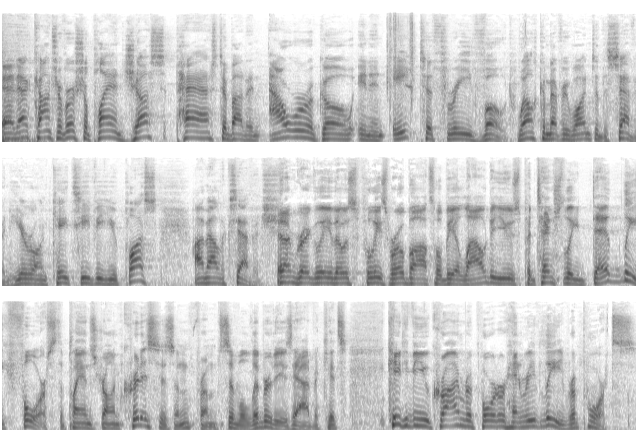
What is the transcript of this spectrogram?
And that controversial plan just passed about an hour ago in an 8 to 3 vote. Welcome, everyone, to the 7 here on KTVU Plus. I'm Alex Savage. And I'm Greg Lee. Those police robots will be allowed to use potentially deadly force. The plan's drawn criticism from civil liberties advocates. KTVU crime reporter Henry Lee reports.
